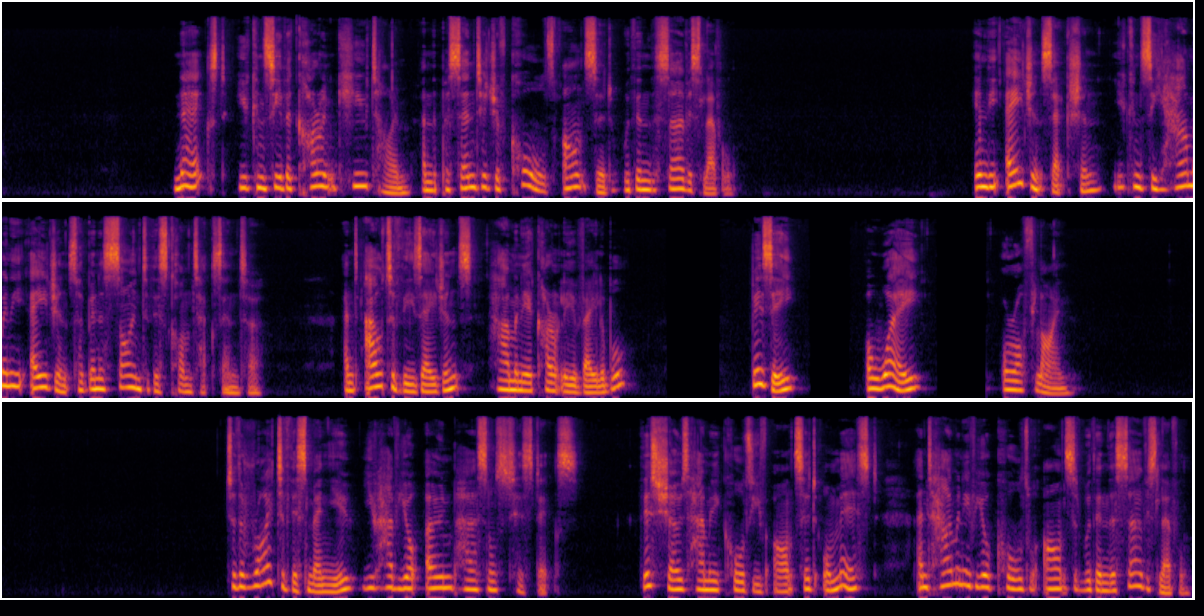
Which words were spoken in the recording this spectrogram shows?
Next, you can see the current queue time and the percentage of calls answered within the service level. In the Agent section, you can see how many agents have been assigned to this contact centre, and out of these agents, how many are currently available, busy, away, or offline. To the right of this menu, you have your own personal statistics. This shows how many calls you've answered or missed and how many of your calls were answered within the service level.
